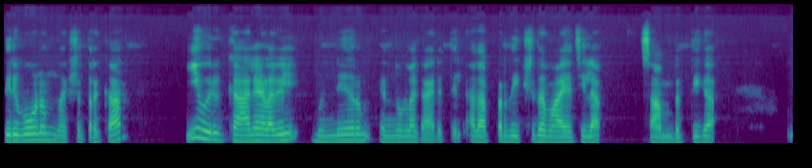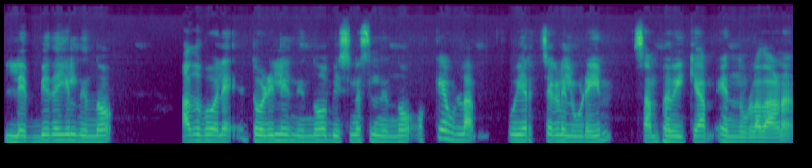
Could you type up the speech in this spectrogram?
തിരുവോണം നക്ഷത്രക്കാർ ഈ ഒരു കാലയളവിൽ മുന്നേറും എന്നുള്ള കാര്യത്തിൽ അത് അപ്രതീക്ഷിതമായ ചില സാമ്പത്തിക ലഭ്യതയിൽ നിന്നോ അതുപോലെ തൊഴിലിൽ നിന്നോ ബിസിനസ്സിൽ നിന്നോ ഒക്കെയുള്ള ഉയർച്ചകളിലൂടെയും സംഭവിക്കാം എന്നുള്ളതാണ്.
